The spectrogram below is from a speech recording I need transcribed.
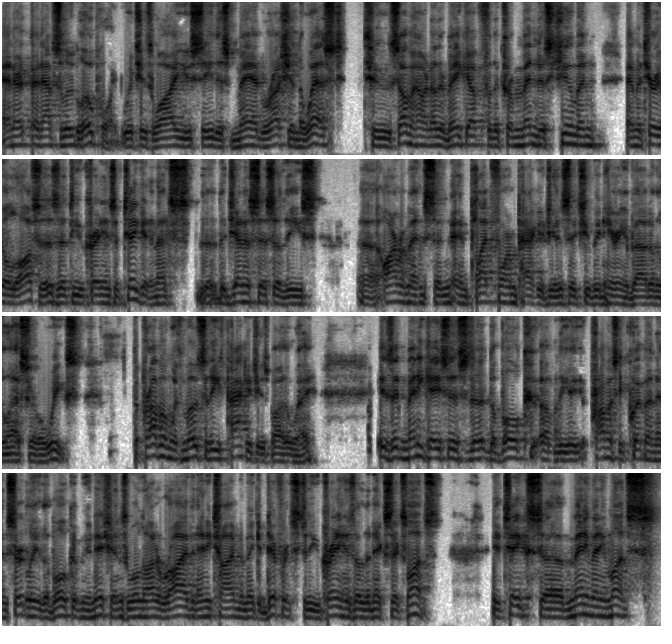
and at an absolute low point, which is why you see this mad rush in the West to somehow or another make up for the tremendous human and material losses that the Ukrainians have taken. And that's the, the genesis of these uh, armaments and, and platform packages that you've been hearing about over the last several weeks. The problem with most of these packages, by the way, is in many cases the, the bulk of the promised equipment and certainly the bulk of munitions will not arrive at any time to make a difference to the Ukrainians over the next six months. It takes uh, many, many months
